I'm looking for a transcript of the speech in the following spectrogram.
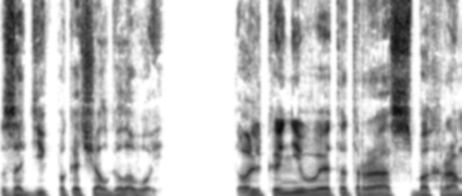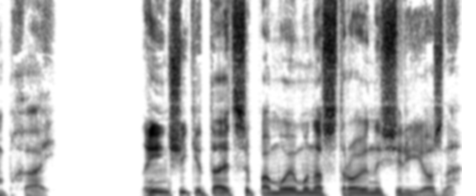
Задик покачал головой. Только не в этот раз, Бахрам-Пхай. Нынче китайцы, по-моему, настроены серьезно.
